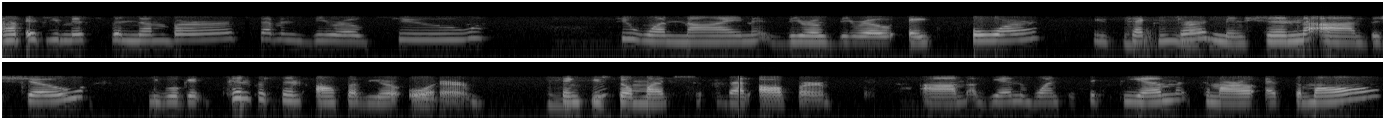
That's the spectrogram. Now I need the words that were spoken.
Um, if you missed the number, 702 219 0084. You text Mhm. her, mention um, the show you will get 10% off of your order. Mm-hmm. Thank you so much for that offer. Um, again, 1 to 6 p.m. tomorrow at the mall,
